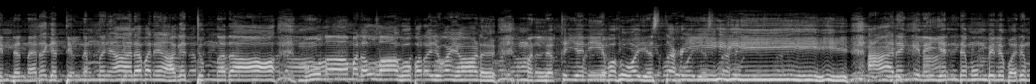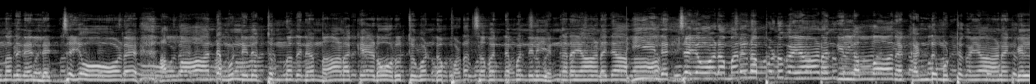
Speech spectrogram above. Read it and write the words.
എന്റെ നരകത്തിൽ നിന്ന് ഞാൻ അവനെ അകറ്റുന്നതാ. മൂന്നാമത് അല്ലാഹു പറയുകയാണ് ആരെങ്കിലും എന്റെ മുമ്പിൽ വരുന്നതിന് ലജ്ജയോടെ അള്ളാന്റെ മുന്നിൽ എത്തുന്നതിന് നാണക്കേടോർത്തുകൊണ്ട് പടച്ചവന്റെ മുന്നിൽ എങ്ങനെയാണ് ഞാൻ ഈ ലജ്ജയോടെ മരണപ്പെടുകയാണെങ്കിൽ അള്ളാനെ കണ്ടുമുട്ടുകയാണെങ്കിൽ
